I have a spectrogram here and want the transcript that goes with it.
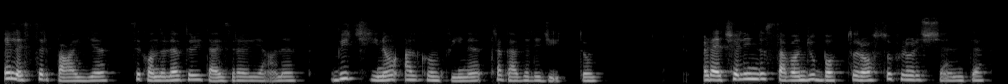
e le sterpaglie, secondo le autorità israeliane, vicino al confine tra Gaza e l'Egitto. Rachel indossava un giubbotto rosso fluorescente.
